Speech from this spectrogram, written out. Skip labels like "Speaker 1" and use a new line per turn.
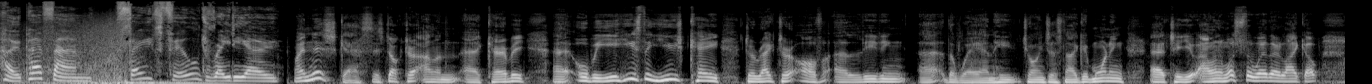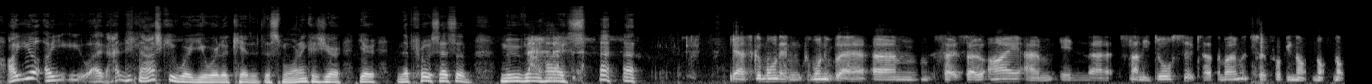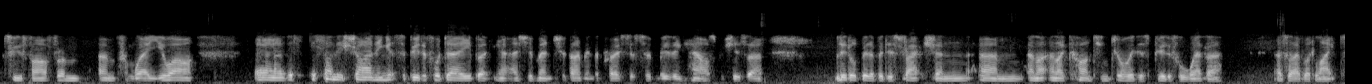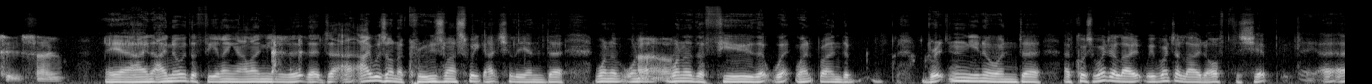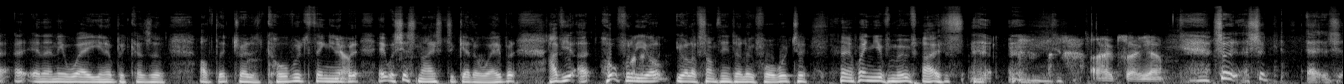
Hope FM, faith filled radio.
My next guest is Dr. Alan uh, Kirby, uh, OBE. He's the UK Director of uh, Leading uh, the Way, and he joins us now. Good morning uh, to you, Alan. What's the weather like up? Are you? Are you? I didn't ask you where you were located this morning because you're you're in the process of moving house.
Yes, good morning. Good morning, Blair. Um, so, so I am in uh, sunny Dorset at the moment, so probably not, not, not too far from um, from where you are. Uh, the, the, sun is shining. It's a beautiful day, but you know, as you mentioned, I'm in the process of moving house, which is a little bit of a distraction, um, and, I, and I can't enjoy this beautiful weather as I would like to. So
yeah, I, I, know the feeling, Alan. You know, that, that, I was on a cruise last week actually, and uh, one of one of, uh. one of the few that went went round the Britain. You know, and uh, of course we weren't allowed we weren't allowed off the ship uh, uh, in any way. You know, because of, of the dreaded COVID thing. You know, yeah. but it was just nice to get away. But have you? Uh, hopefully, you'll you'll have something to look forward to when you've moved house.
I hope so. Yeah.
So, so uh,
